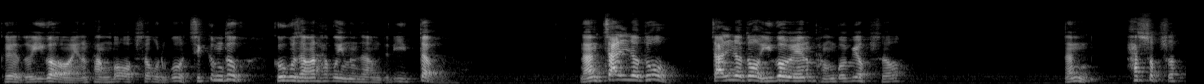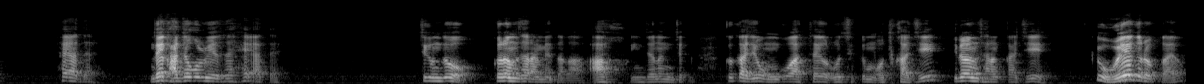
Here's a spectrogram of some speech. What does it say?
그래도 이거 외에는 방법 없어 그러고 지금도 그 구상을 하고 있는 사람들이 있다고요. 난 잘려도 잘려도 이거 외에는 방법이 없어. 난 할 수 없어. 해야 돼. 내 가족을 위해서 해야 돼. 지금도 그런 사람에다가 아 이제는 이제 끝까지 온 것 같아. 그리고 지금 어떡하지? 이런 사람까지 그왜 그럴까요?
